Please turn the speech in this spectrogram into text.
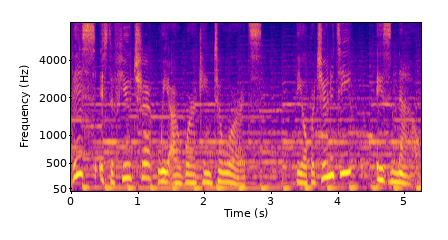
This is the future we are working towards. The opportunity is now.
